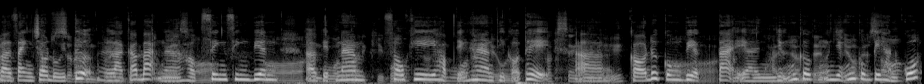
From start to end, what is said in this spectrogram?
và dành cho đối tượng là các bạn uh, học sinh sinh viên uh, Việt Nam sau khi học tiếng Hàn thì có thể uh, có được công việc tại uh, những những công ty Hàn Quốc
